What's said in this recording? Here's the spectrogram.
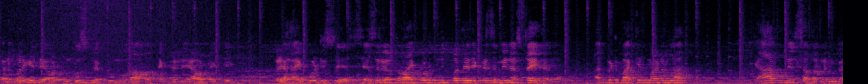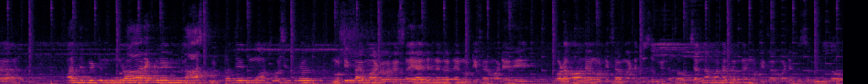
ಕಲಬುರಗಿ ಲೇಔಟ್ ಮುಗಿಸ್ಬೇಕು. ನೂರ ಅರವತ್ತು ಎಕರೆ ಲೇಔಟ್ ಐತಿ. ಬರೀ ಹೈಕೋರ್ಟ್ ಹೆಸರು ಹೇಳ್ತಾರೆ, ಹೈಕೋರ್ಟ್ ಇಪ್ಪತ್ತೈದು ಎಕರೆ ಜಮೀನು ಅಷ್ಟೇ ಐತೆ ಅದು. ಬಿಟ್ಟು ಬಾಕಿದ್ ಮಾಡಿರಲ್ಲ ಯಾರು ನಿಲ್ಸಲ್ಲ ನಿಮ್ಗೆ? ಅಂದ್ಬಿಟ್ಟು ನೂರಾರು ಎಕರೆ ಲಾಸ್ಟ್ ಇಪ್ಪತ್ತೈದು, ಮೂವತ್ತು ವರ್ಷದ ನೋಟಿಫೈ ಮಾಡಿದ್ರೆ ಸಹ್ಯಾದ್ರಿ ನಗರನೇ ನೋಟಿಫೈ ಮಾಡೀವಿ ವಡಗಾವ್ನೇ ನೋಟಿಫೈ ಮಾಡಿದ್ದು ಜಮೀನು ಅದಾವು ಚೆನ್ನಮ್ಮ ನಗರನೇ ನೋಟಿಫೈ ಮಾಡಿದ್ದು ಜಮೀನು ಅದಾವು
